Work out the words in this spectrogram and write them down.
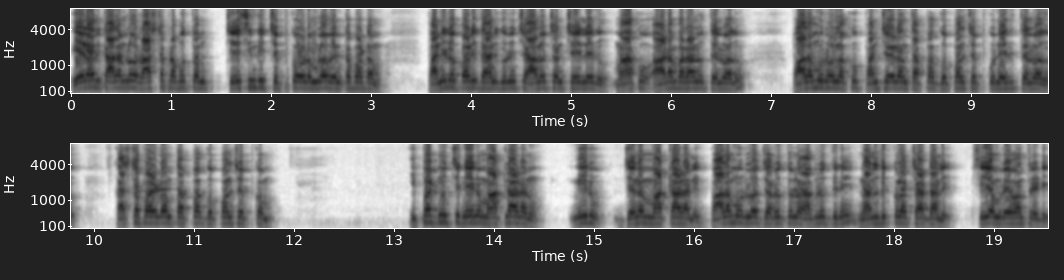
ఏడాది కాలంలో రాష్ట్ర ప్రభుత్వం చేసింది చెప్పుకోవడంలో వెనుకబడ్డాం. పనిలో పడి దాని గురించి ఆలోచన చేయలేదు. మాకు ఆడంబరాలు తెలియదు పాలమూరులకు పనిచేయడం తప్ప గొప్పలు చెప్పుకునేది తెలియదు కష్టపడడం తప్ప గొప్పలు చెప్పుకోం. ఇప్పటి నుంచి నేను మాట్లాడను. మీరు జనం మాట్లాడాలి. పాలమూరులో జరుగుతున్న అభివృద్ధిని నలుదిక్కులా చాటాలి. సీఎం రేవంత్ రెడ్డి.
